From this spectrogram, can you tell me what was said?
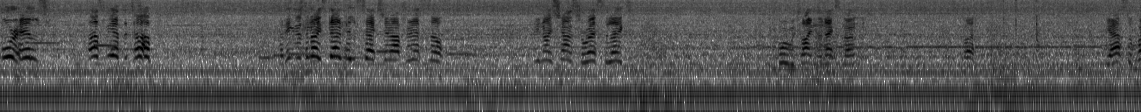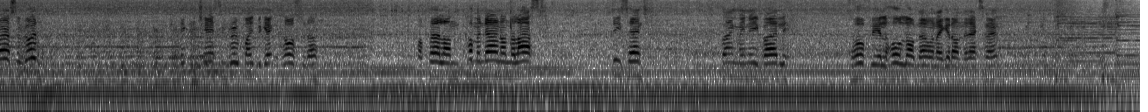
More hills. That's me at the top. I think there's a nice downhill section after this, so be a nice chance to rest the legs before we climb the next mountain. But yeah, so far so good. I think the chasing group might be getting closer though. I fell on coming down on the last descent, banged my knee badly. So hopefully it'll hold up now when I get on the next mountain.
